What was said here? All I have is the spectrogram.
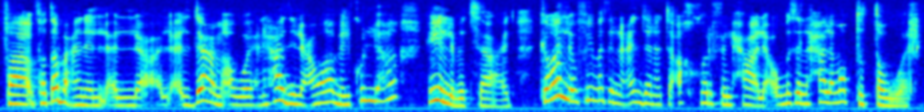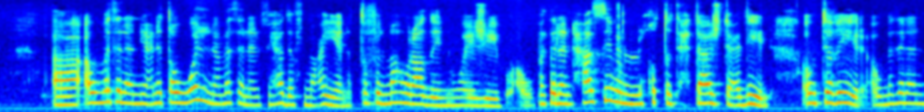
ف... فطبعا ال... ال... الدعم أو يعني هذه العوامل كلها هي اللي بتساعد. كمان لو في مثلا عندنا تأخر في الحالة أو مثلا الحالة ما بتتطور أو مثلا يعني طولنا مثلا في هدف معين الطفل ما هو راضي إنه هو يجيبه أو مثلا حاسين إنه الخطة تحتاج تعديل أو تغيير أو مثلا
